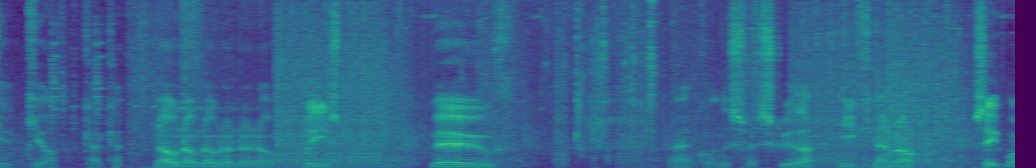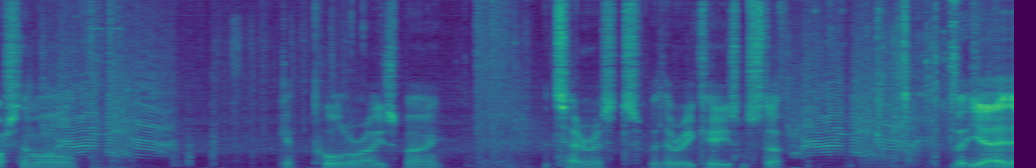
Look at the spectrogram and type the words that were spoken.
Good God, I can't. No, no, no, no, no, no. Please move. Right, going this way. Screw that. He cannot. See, watch them all get polarized by the terrorists with their AKs and stuff. But yeah,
